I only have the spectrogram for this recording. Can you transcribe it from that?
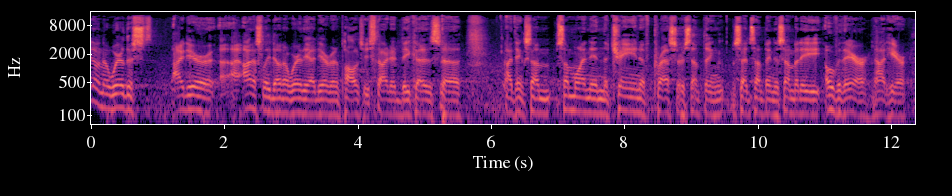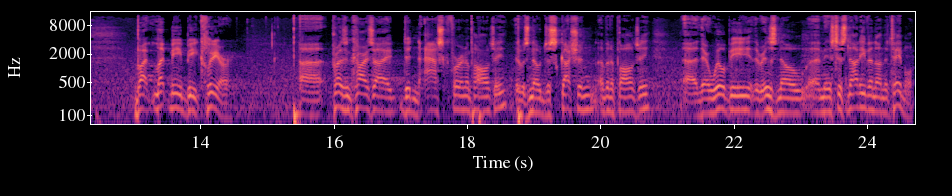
I don't know where this idea, I honestly don't know where the idea of an apology started because uh, I think some someone in the chain of press or something said something to somebody over there, not here. But let me be clear. Uh, President Karzai didn't ask for an apology. There was no discussion of an apology. Uh, there will be, there is no, I mean, it's just not even on the table.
